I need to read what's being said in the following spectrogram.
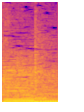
Thank you.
